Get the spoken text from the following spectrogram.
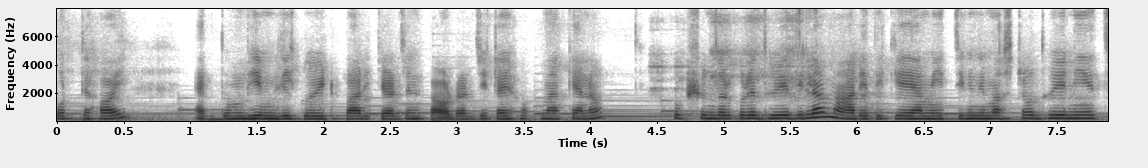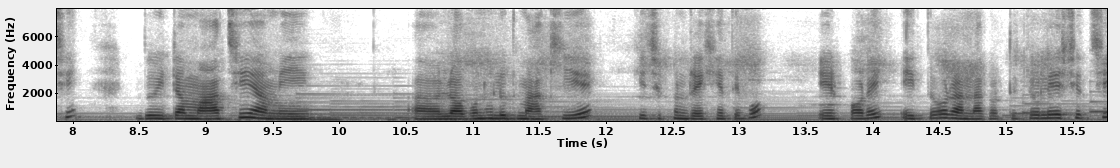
করতে হয়। একদম ভিম লিকুইড বা ডিটারজেন্ট পাউডার যেটাই হোক না কেন। খুব সুন্দর করে ধুয়ে দিলাম আর এদিকে আমি চিংড়ি মাছটাও ধুয়ে নিয়েছি। দুইটা মাছই আমি লবণ হলুদ মাখিয়ে কিছুক্ষণ রেখে দেব। এরপরে এই তো রান্না করতে চলে এসেছি।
